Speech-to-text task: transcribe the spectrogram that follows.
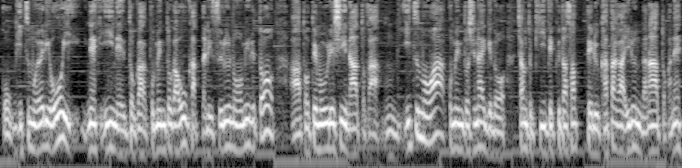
こう、いつもより多いね、いいねとかコメントが多かったりするのを見ると、あとても嬉しいなとか、うん、いつもはコメントしないけど、ちゃんと聞いてくださってる方がいるんだなとかね、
